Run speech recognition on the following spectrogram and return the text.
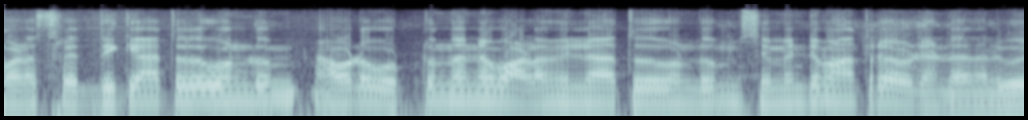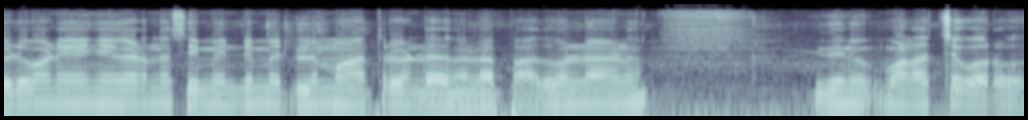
വള ശ്രദ്ധിക്കാത്തത് കൊണ്ടും അവിടെ ഒട്ടും തന്നെ വളമില്ലാത്തത് കൊണ്ടും സിമെന്റ് മാത്രമേ അവിടെ ഉണ്ടായിരുന്നുള്ളൂ. വീട് പണി കഴിഞ്ഞ് കിടന്ന സിമെന്റും മെറ്റലും മാത്രമേ ഉണ്ടായിരുന്നുള്ളൂ. അപ്പോൾ അതുകൊണ്ടാണ് ഇതിന് വളർച്ച കുറവ്.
